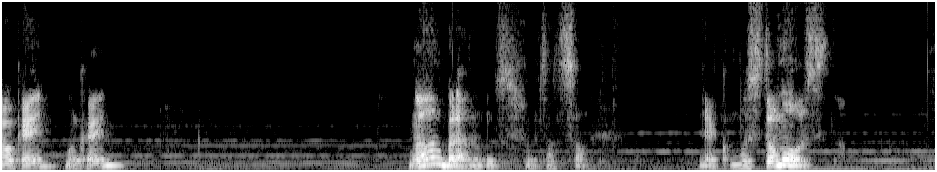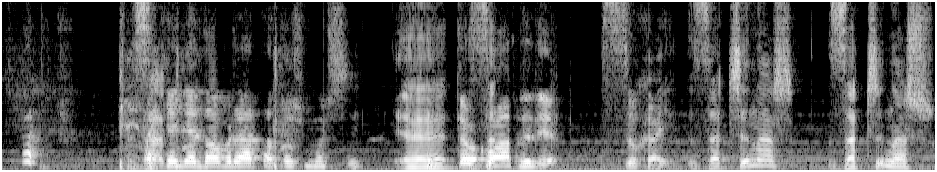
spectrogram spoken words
Okej, okej. No dobra, no to co? Jak mus, to mus. Za, Takie niedobre, a tatuś musi. e, za, Dokładnie. słuchaj, zaczynasz, zaczynasz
